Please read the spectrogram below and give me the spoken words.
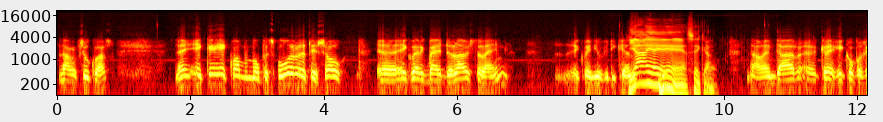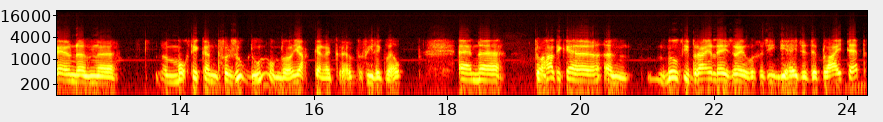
naar op zoek was. Nee, ik, ik kwam hem op het spoor. Het is zo, eh, ik werk bij de luisterlijn. Ik weet niet of je die kent. Ja, ja, ja, ja, ja, zeker. Nou, en daar eh, kreeg ik op een gegeven moment, een, mocht ik een verzoek doen, omdat, ja, kennelijk eh, beviel ik wel. En eh, toen had ik eh, een multi-braille leesregel gezien, die heette de Blytap.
